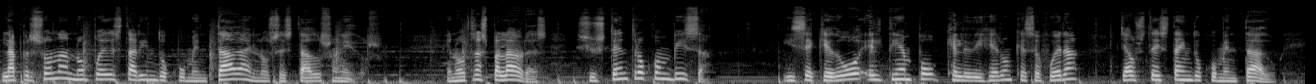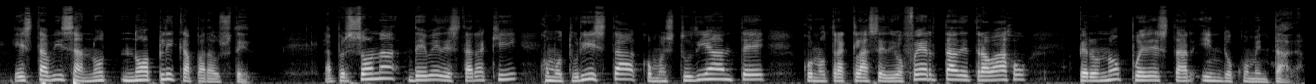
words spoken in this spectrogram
la persona no puede estar indocumentada en los Estados Unidos. En otras palabras, si usted entró con visa y se quedó el tiempo que le dijeron que se fuera, ya usted está indocumentado esta visa no, no aplica para usted. La persona debe de estar aquí como turista, como estudiante, con otra clase de oferta de trabajo, pero no puede estar indocumentada.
